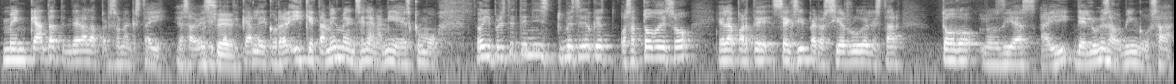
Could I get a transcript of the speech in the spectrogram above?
Me encanta atender a la persona que está ahí, ya sabes, y Sí. platicarle de correr. Y que también me enseñan a mí. Es como, oye, pero este tenis, tú me has tenido que. O sea, todo eso es la parte sexy, pero sí es rudo el estar todos los días ahí, de lunes a domingo. O sea,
